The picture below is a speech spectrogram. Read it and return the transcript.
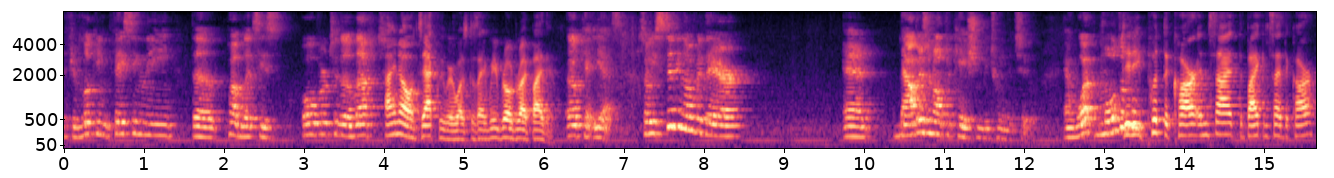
If you're looking facing the the Publix, he's over to the left. I know exactly where it was because I we rode right by there. Okay, yes. So he's sitting over there, and now there's an altercation between the two. And what multiple? Did he put the car inside the bike inside the car?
